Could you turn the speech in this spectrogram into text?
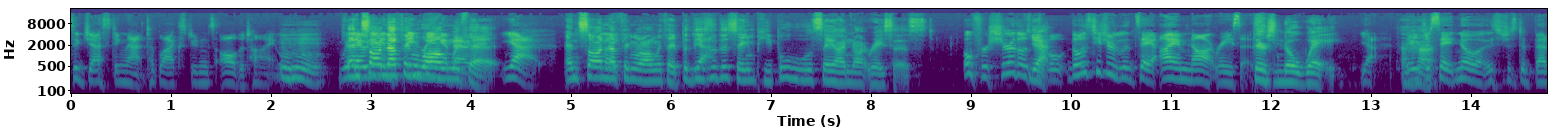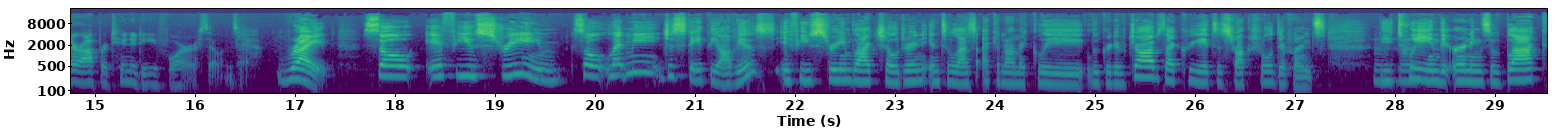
suggesting that to black students all the time. Mhm. and saw nothing wrong with about it. Yeah. And saw Like- nothing wrong with it. But these Yeah. are the same people who will say I'm not racist. Oh, for sure those Yeah. people those teachers would say I am not racist. There's no way. yeah. They Uh-huh. just say no, it's just a better opportunity for so and so. Right. So if you stream, so let me just state the obvious. If you stream black children into less economically lucrative jobs, that creates a structural difference between the earnings of black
